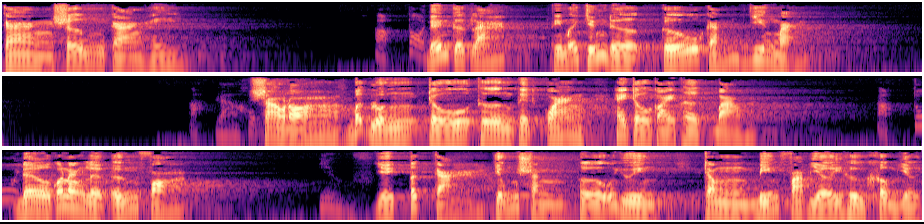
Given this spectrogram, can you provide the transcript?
Càng sớm càng hay. Đến cực lạc Thì mới chứng được cứu cảnh viên mãn. Sau đó, bất luận trụ thường tịch quan Hay trụ cõi thật báo, Đều có năng lực ứng phó. Với tất cả chúng sanh hữu duyên Trong biến pháp giới hư không giới.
